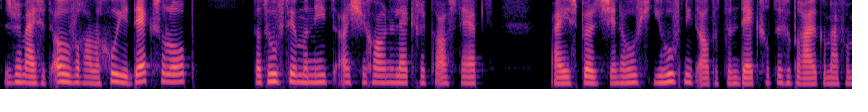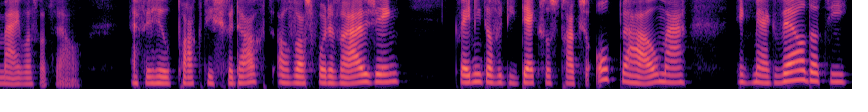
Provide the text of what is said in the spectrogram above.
Dus bij mij zit overal een goede deksel op. Dat hoeft helemaal niet als je gewoon een lekkere kast hebt. Waar je spulletjes in, hoef, je hoeft niet altijd een deksel te gebruiken. Maar voor mij was dat wel even heel praktisch gedacht. Alvast voor de verhuizing. Weet niet of ik die deksel straks ophoud. Maar ik merk wel dat die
